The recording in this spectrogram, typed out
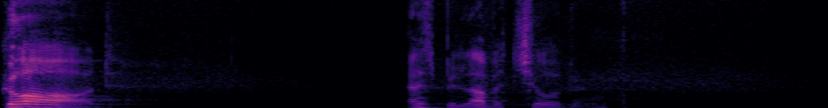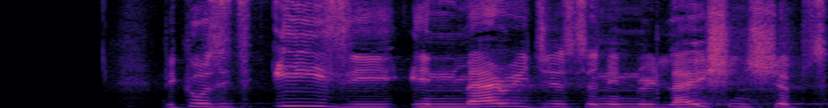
God as beloved children. Because it's easy in marriages and in relationships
